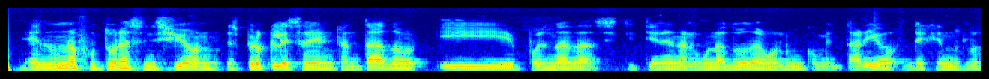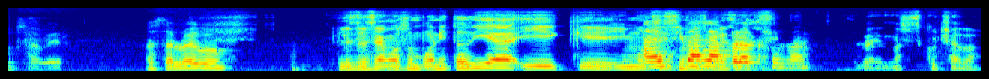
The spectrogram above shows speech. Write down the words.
en una futura ascensión. Espero que les haya encantado y pues nada, si tienen alguna duda o algún comentario, déjenoslo saber. Hasta luego. Les deseamos un bonito día y que y muchísimas Hasta la gracias próxima. habernos escuchado.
